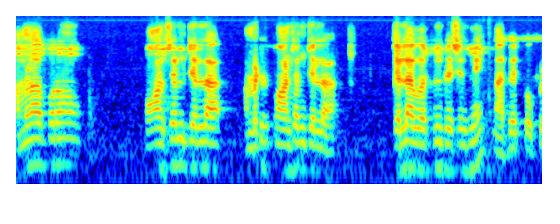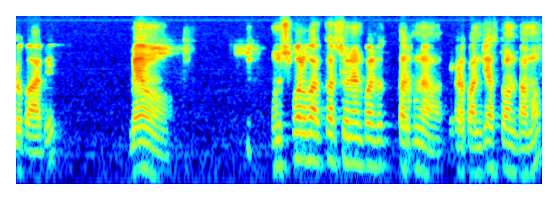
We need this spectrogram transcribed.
అమలాపురం కోనసీమ జిల్లా అంబేద్కర్ కోనసీమ జిల్లా జిల్లా వర్కింగ్ ప్రెసిడెంట్ని. నా పేరు కొప్పుల బాబి. మేము మున్సిపల్ వర్కర్స్ యూనియన్ తరఫున తరపున ఇక్కడ పనిచేస్తూ ఉంటాము.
